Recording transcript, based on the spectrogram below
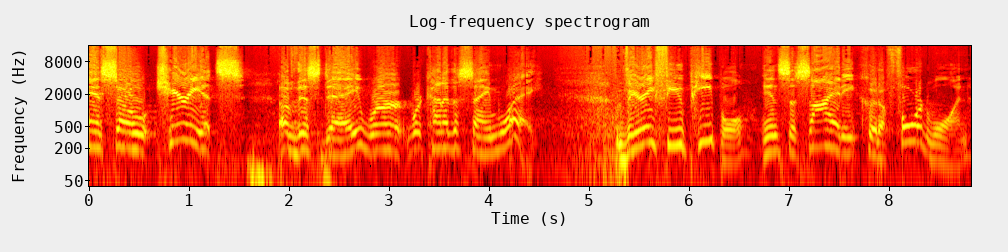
And so chariots of this day were, were kind of the same way. Very few people in society could afford one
